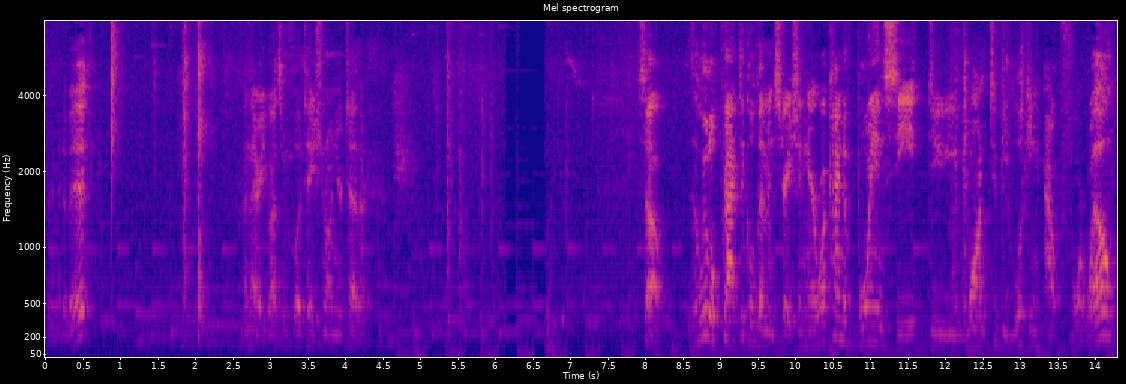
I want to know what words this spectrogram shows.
Trim it a bit. And there, you got some flotation on your tether. So, there's a little practical demonstration here. What kind of buoyancy do you want to be looking out for? Well,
